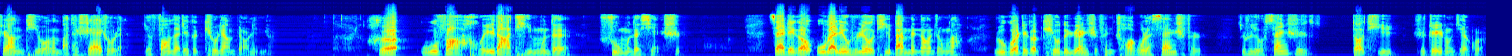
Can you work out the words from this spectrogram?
这样的题我们把它筛出来，就放在这个 Q 量表里面，和无法回答题目的数目的显示。在这个五百六十六题版本当中啊，如果这个 Q 的原始分超过了三十分，就是有三十道题是这种结果，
